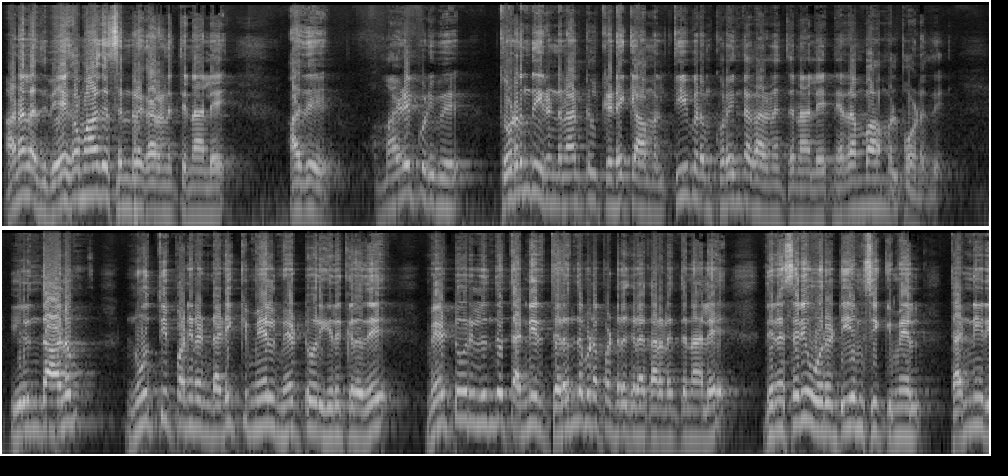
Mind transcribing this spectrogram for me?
ஆனால் அது வேகமாக சென்ற காரணத்தினாலே அது மழைப்பொழிவு தொடர்ந்து இரண்டு நாட்கள் கிடைக்காமல் தீவிரம் குறைந்த காரணத்தினாலே நிரம்பாமல் போனது. இருந்தாலும் நூற்றி பன்னிரெண்டு அடிக்கு மேல் மேட்டூர் இருக்கிறது. மேட்டூரிலிருந்து தண்ணீர் திறந்துவிடப்பட்டிருக்கிற காரணத்தினாலே தினசரி ஒரு டிஎம்சிக்கு மேல் தண்ணீர்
